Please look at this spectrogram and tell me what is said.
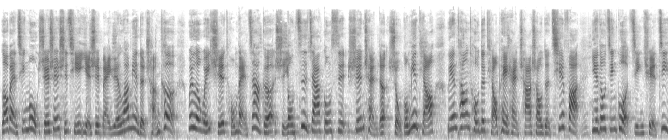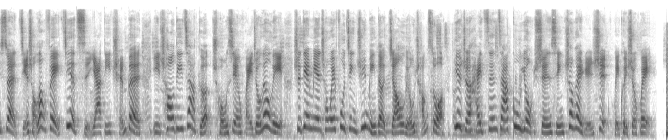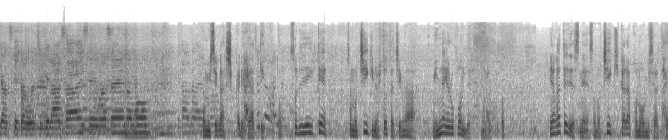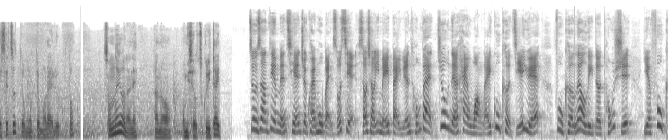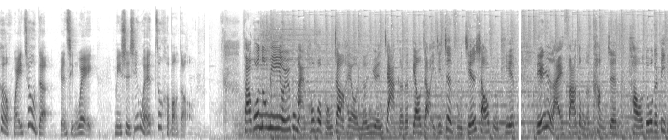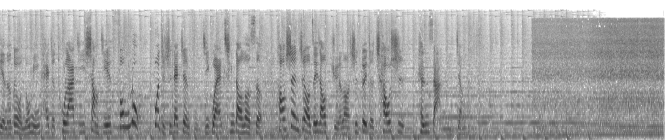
老板青木学生时期也是百元拉面的常客。为了维持铜板价格，使用自家公司生产的手工面条，连汤头的调配和叉烧的切法也都经过精确计算，减少浪费，借此压低成本，以超低价格重现怀旧料理，使店面成为附近居民的交流场所。业者还增加雇佣身心障碍人士回馈社会。気をつけてお待ちください。すいません、どうも。お店がしっかり流行っていくこと、それでいて、その地域の人たちがみんな喜んでもらうこと。やがてですね、その地域からこのお店は大切って思ってもらえること。そんなようなね、あのお店を作りたい。就像店门前这块木板所写，小小一枚百元铜板就能和往来顾客结缘，复刻料理的同时，也复刻怀旧的人情味。民事新闻综合报道：法国农民由于不满通货膨胀，还有能源价格的飙涨，以及政府减少补贴，连日来发动了抗争。好多个地点呢，都有农民开着拖拉机上街封路，或者是在政府机关倾倒垃圾。好，甚至有这招绝了，是对着超市喷洒泥浆。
